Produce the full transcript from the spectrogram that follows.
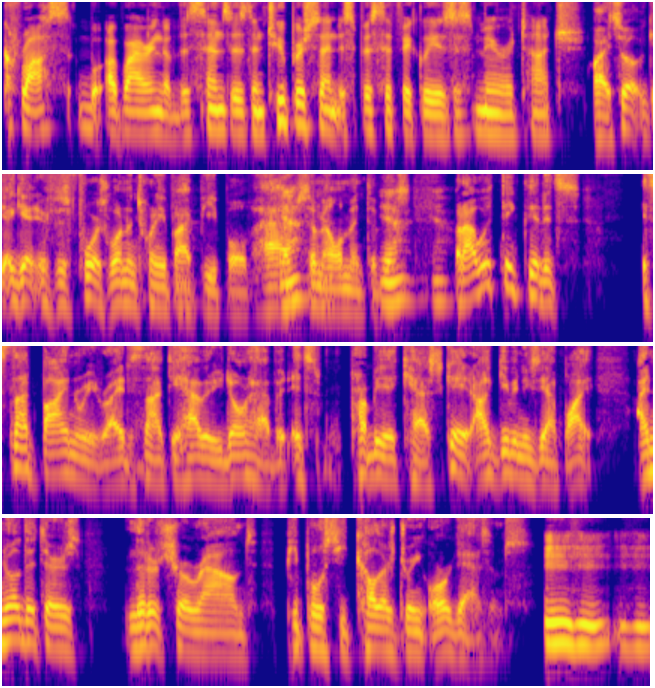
cross wiring of the senses, and two percent specifically is just mirror touch. All right. So again, if it's four, it's one in twenty-five people have yeah, some yeah, element of yeah, this. But I would think that it's it's not binary, right? It's not you have it, you don't have it. It's probably a cascade. I'll give you an example. I I know that there's literature around people who see colors during orgasms, mm-hmm, mm-hmm.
